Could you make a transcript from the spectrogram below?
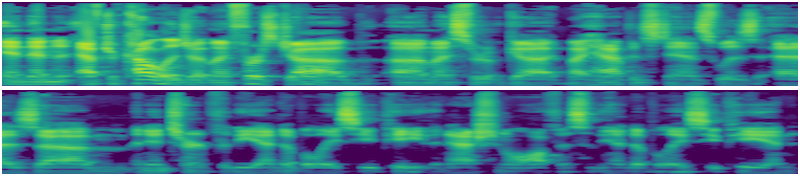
and then after college, my first job, um, I sort of got by happenstance was as um, an intern for the NAACP, the national office of the NAACP, and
